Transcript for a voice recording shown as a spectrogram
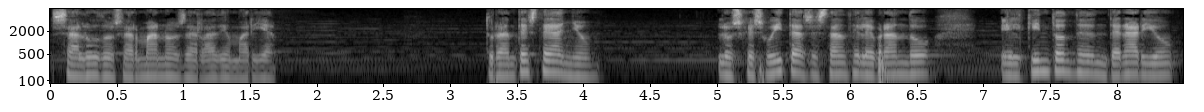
Saludos hermanos de Radio María. Durante este año, los jesuitas están celebrando el quinto centenario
